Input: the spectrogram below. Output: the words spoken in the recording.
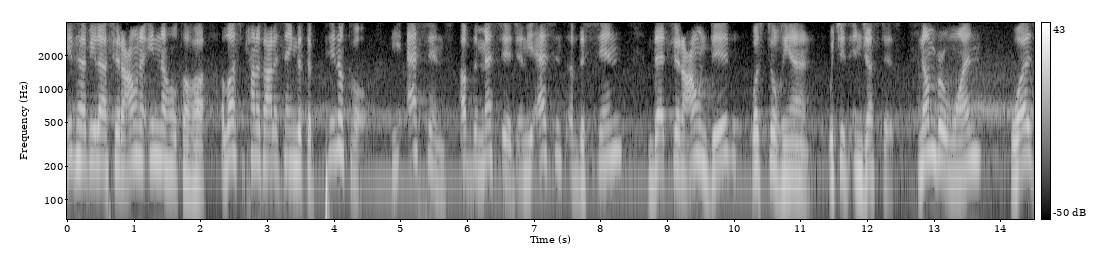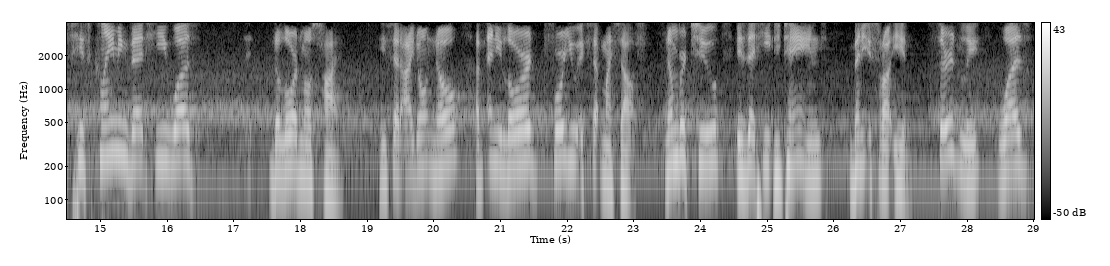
اذهب إلى فرعون إنه طغى. Allah subhanahu wa ta'ala is saying that the pinnacle, the essence of the message and the essence of the sin that Fir'aun did was tughyan, which is injustice. Number one was his claiming that he was the Lord Most High. He said, I don't know of any Lord for you except myself. Number two is that he detained Bani Israel. Thirdly was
